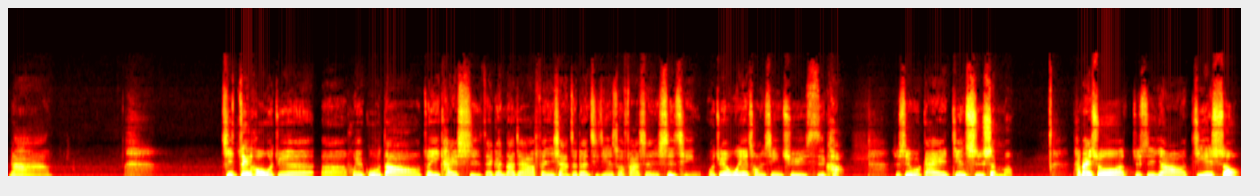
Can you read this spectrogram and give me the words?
那。其实最后，我觉得，呃，回顾到最一开始，在跟大家分享这段期间所发生的事情，我觉得我也重新去思考，就是我该坚持什么。坦白说，就是要接受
